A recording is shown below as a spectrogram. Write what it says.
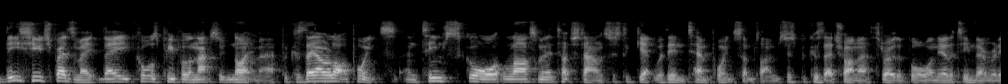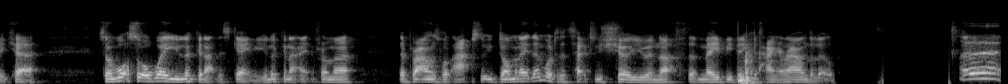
these huge spreads, mate, they cause people an absolute nightmare because they are a lot of points, and teams score last minute touchdowns just to get within ten points sometimes, just because they're trying to throw the ball and the other team don't really care. So, what sort of way are you looking at this game? Are you looking at it from a the Browns will absolutely dominate them, or do the Texans show you enough that maybe they could hang around a little bit? Uh,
